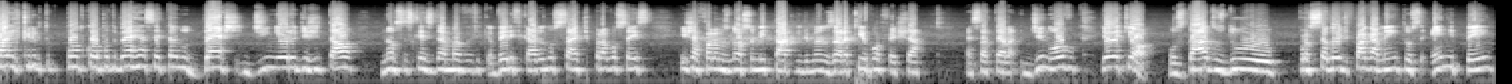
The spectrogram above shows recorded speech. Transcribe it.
PagCrypto.com.br aceitando Dash dinheiro digital. Não se esqueça de dar uma verificada no site para vocês. E já falamos nosso meetup de menos aqui. Eu vou fechar essa tela de novo. E olha aqui, ó, os dados do processador de pagamentos NPay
